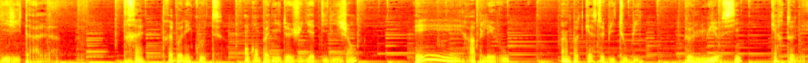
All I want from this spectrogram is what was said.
digital. Très très bonne écoute en compagnie de Juliette Diligent, et rappelez-vous, un podcast B2B peut lui aussi cartonner.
